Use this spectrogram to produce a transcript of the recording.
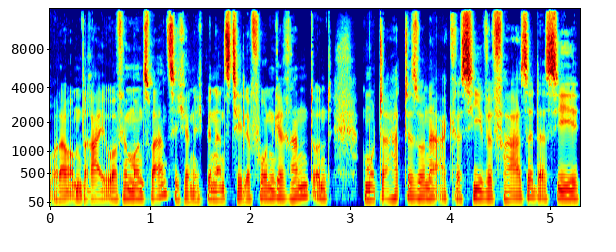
oder um 3.25 Uhr und ich bin ans Telefon gerannt und Mutter hatte so eine aggressive Phase, dass sie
